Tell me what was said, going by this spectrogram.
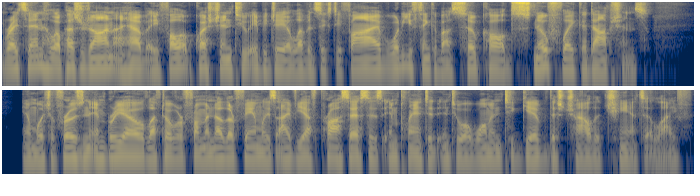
writes in Hello, Pastor John. I have a follow up question to APJ 1165. What do you think about so called snowflake adoptions? In which a frozen embryo left over from another family's IVF process is implanted into a woman to give this child a chance at life.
